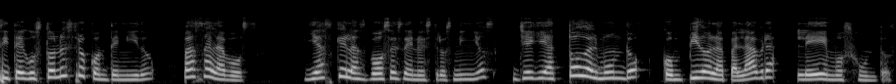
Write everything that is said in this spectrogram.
Si te gustó nuestro contenido, pasa la voz y haz que las voces de nuestros niños llegue a todo el mundo con Pido la Palabra, leemos juntos.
